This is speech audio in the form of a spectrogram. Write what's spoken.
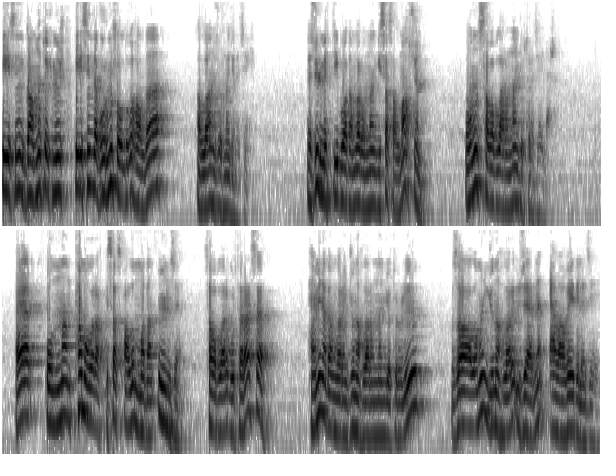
birisinin qanını tökmüş, birisini də vurmuş olduğu halda Allahın huzuruna gələcək. Və zülm etdiyi bu adamlar ondan qisas almaq üçün onun savablarından götürəcəklər. Əgər ondan tam olaraq qisas alınmadan öncə savabları qurtararsa, həmin adamların günahlarından götürülüb zalimin günahları üzərinə əlavə ediləcək.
